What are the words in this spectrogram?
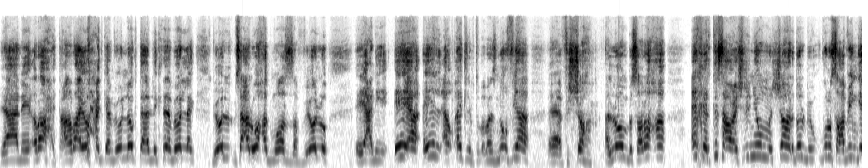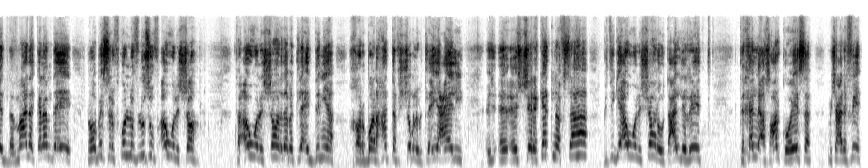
يعني راحت. على رأي واحد كان بيقول نكتة قبل كده بيقول لك بيقول سأل واحد موظف بيقول له يعني إيه إيه الأوقات اللي بتبقى مزنوق فيها في الشهر؟ قال لهم بصراحة آخر 29 يوم من الشهر دول بيكونوا صعبين جدا. معنى الكلام ده إيه؟ إن هو بيصرف كل فلوسه في أول الشهر. في أول الشهر ده بتلاقي الدنيا خربانة. حتى في الشغل بتلاقيه عالي. الشركات نفسها بتيجي أول الشهر وتعلي الريت تخلي أسعار كويسة مش عارف إيه.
